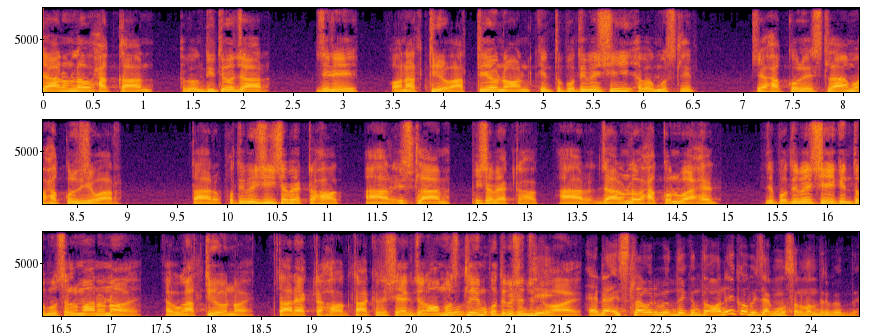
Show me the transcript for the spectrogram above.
যার উল্লাহ হাক্কান এবং দ্বিতীয় যার যিনি অনাত্মীয় আত্মীয় নন কিন্তু প্রতিবেশী এবং মুসলিম সে হাক্কুল ইসলাম ও হাক্কুল জিওয়ার। তার প্রতিবেশী হিসাবে একটা হক আর ইসলাম হিসাবে একটা হক। আর যার হলো হাক্কুন ওয়াহেদ, যে প্রতিবেশী কিন্তু মুসলমানও নয় এবং আত্মীয় নয়। তার একটা হক, তাকে সে একজন অমুসলিম প্রতিবেশী যদি হয় এটা ইসলামের বিরুদ্ধে কিন্তু অনেক অভিযোগ মুসলমানদের বিরুদ্ধে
